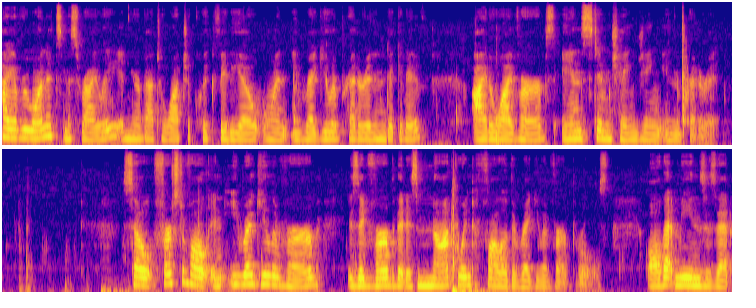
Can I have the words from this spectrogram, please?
Hi everyone, it's Miss Riley and you're about to watch a quick video on irregular preterite indicative, I to Y verbs, and stem changing in the preterite. So first of all, an irregular verb is a verb that is not going to follow the regular verb rules. All that means is that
